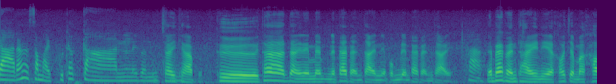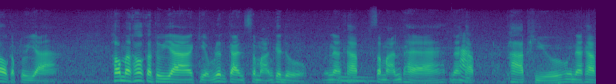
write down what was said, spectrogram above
ยาตั้งแต่สมัยพุทธกาลอะไรแบบนี้ใช่ครับ คือถ้าในในในแพทย์แผนไทยเนี่ยผมเรียนแพทย์แผนไทย ค่ะ ในแพทย์แผนไทยเนี่ยเขาจะมาเข้ากับตัวยา เข้ามาเข้ากับตัวยาเกี่ยวเรื่องการสมานกระดูกนะครับอืมสมานแผลนะครับทาผิวนะครับ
